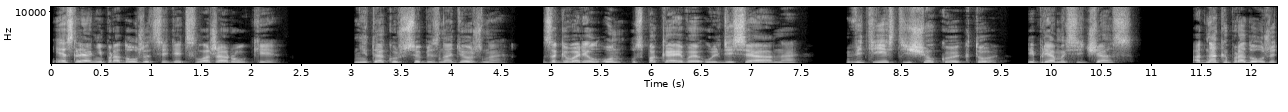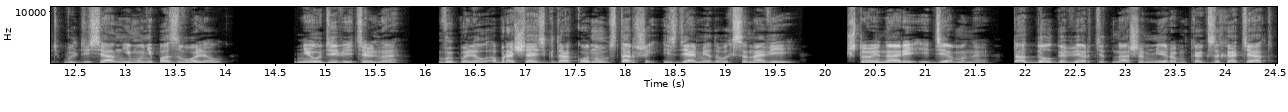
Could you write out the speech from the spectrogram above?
если они продолжат сидеть сложа руки. «Не так уж все безнадежно», – заговорил он, успокаивая Ульдисиана. «Ведь есть еще кое-кто, и прямо сейчас». Однако продолжить Ульдисиан ему не позволил. «Неудивительно», – выпалил, обращаясь к дракону, старший из Диамедовых сыновей, «что Инари и демоны так долго вертят нашим миром, как захотят.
